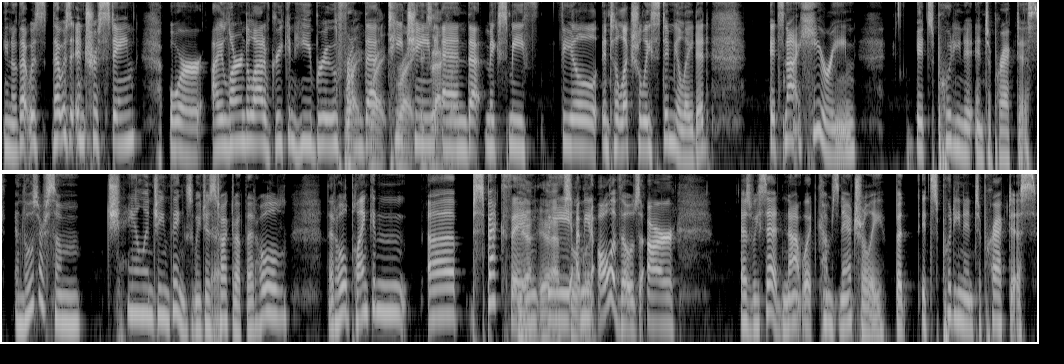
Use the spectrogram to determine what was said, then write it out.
you know that was that was interesting or i learned a lot of greek and hebrew from right, that right, teaching right, exactly. and that makes me f- feel intellectually stimulated it's not hearing it's putting it into practice and those are some challenging things we just yeah. talked about that whole that whole plank and uh, speck thing yeah, yeah, the absolutely. i mean all of those are as we said, not what comes naturally, but it's putting into practice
